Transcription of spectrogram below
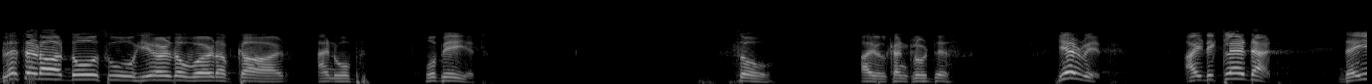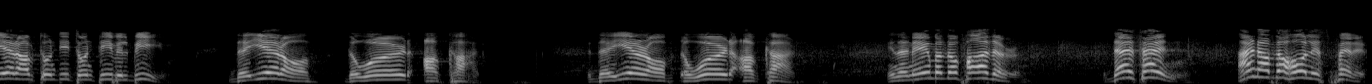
Blessed are those who hear the word of God and obey it. So, I will conclude this. Herewith, I declare that the year of 2020 will be the year of the Word of God. The year of the Word of God. In the name of the Father, the Son, and of the Holy Spirit.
